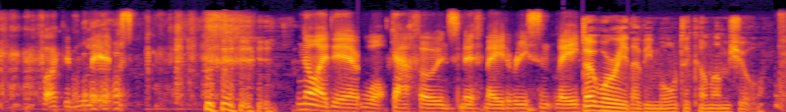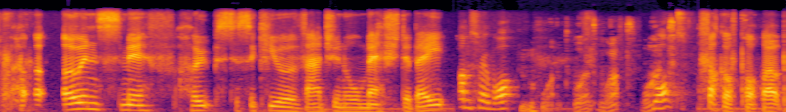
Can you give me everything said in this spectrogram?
fucking lips. no idea what gaff Owen Smith made recently. Don't worry, there'll be more to come, I'm sure. Uh, Owen Smith hopes to secure vaginal mesh debate. I'm sorry, what? What? What? What? What? Fuck off, pop up.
